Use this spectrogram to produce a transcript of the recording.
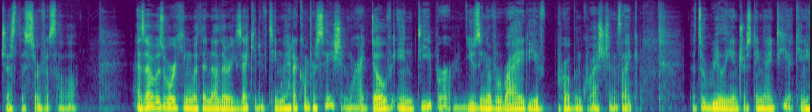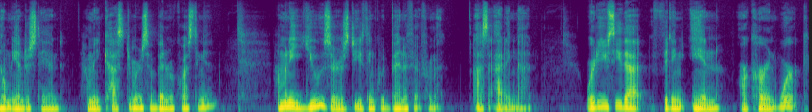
just the surface level. As I was working with another executive team, we had a conversation where I dove in deeper using a variety of probing questions like, That's a really interesting idea. Can you help me understand how many customers have been requesting it? How many users do you think would benefit from it, us adding that? Where do you see that fitting in our current work?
